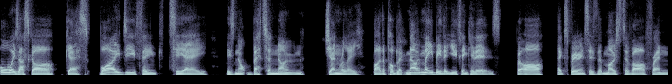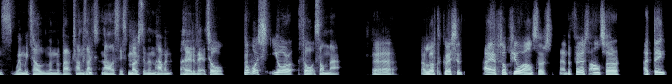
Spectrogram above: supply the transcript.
always ask our guests, why do you think TA is not better known generally by the public? Now, it may be that you think it is, but our experience is that most of our friends, when we tell them about transaction analysis, most of them haven't heard of it at all. But what's your thoughts on that? Yeah, I love the question. I have some few answers. And the first answer, I think,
